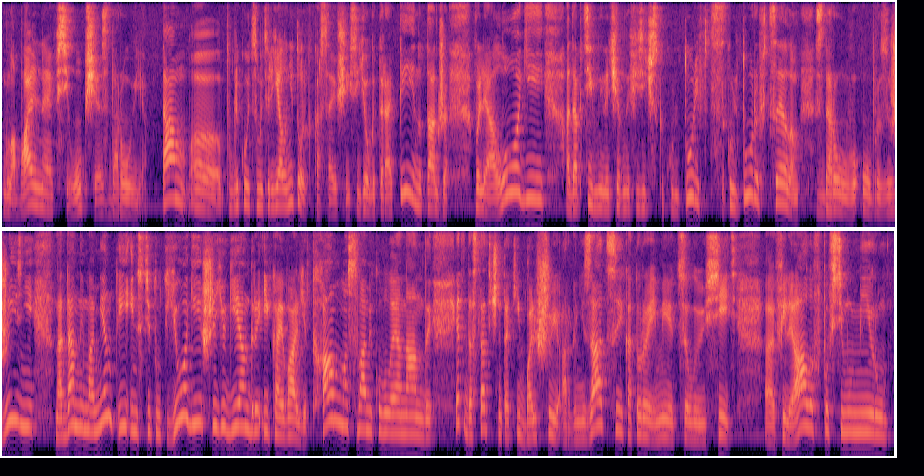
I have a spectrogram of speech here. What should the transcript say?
глобальное, всеобщее здоровье – там э, публикуются материалы не только касающиеся йога-терапии, но также валиологии, адаптивной лечебной физической культуры, в, культуры в целом здорового образа жизни. На данный момент и Институт йоги Шри Югендры, и Кайвалья Дхамма с вами Кувалаянанды – это достаточно такие большие организации, которые имеют целую сеть э, филиалов по всему миру –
